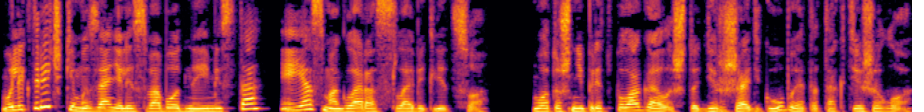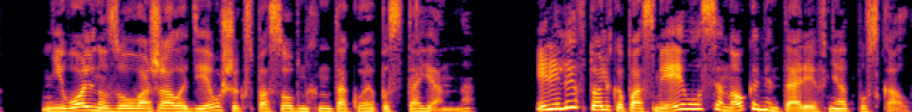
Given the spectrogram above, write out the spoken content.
В электричке мы заняли свободные места, и я смогла расслабить лицо. Вот уж не предполагала, что держать губы — это так тяжело. Невольно зауважала девушек, способных на такое постоянно. И релиф только посмеивался, но комментариев не отпускал.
